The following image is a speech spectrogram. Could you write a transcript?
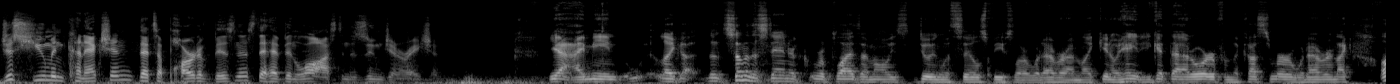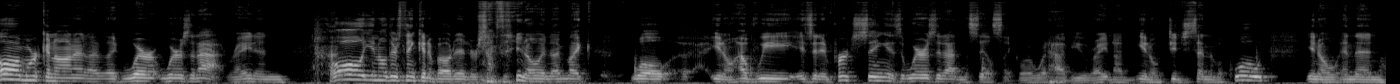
just human connection that's a part of business that have been lost in the Zoom generation. Yeah, I mean, like uh, the, some of the standard replies I'm always doing with salespeople or whatever. I'm like, you know, hey, did you get that order from the customer or whatever? And like, oh, I'm working on it. I'm like, where, where's it at, right? And oh, you know, they're thinking about it or something, you know. And I'm like, well, uh, you know, have we? Is it in purchasing? Is it where is it at in the sales cycle or what have you, right? And I, you know, did you send them a quote? You know, and then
